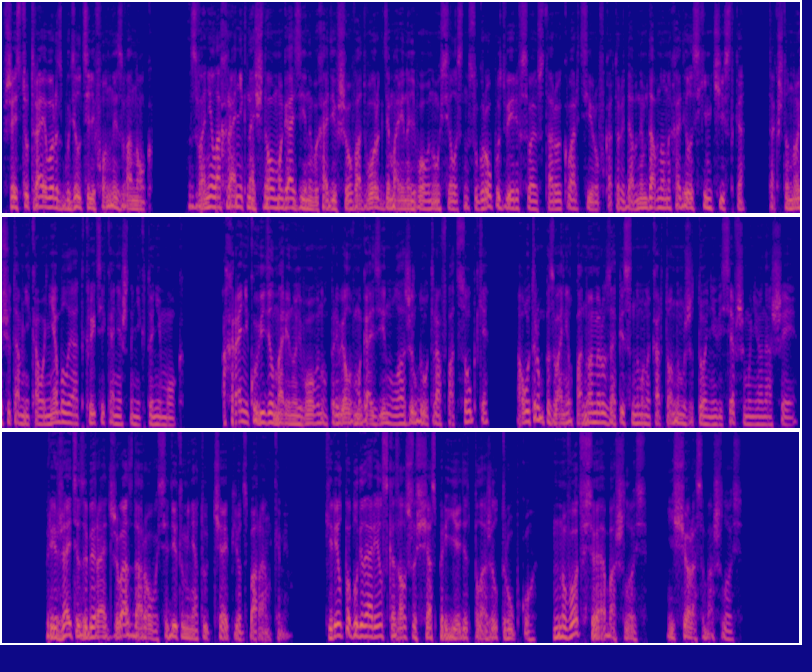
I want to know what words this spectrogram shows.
В шесть утра его разбудил телефонный звонок. Звонил охранник ночного магазина, выходившего во двор, где Марина Львовна уселась на сугроб у двери в свою старую квартиру, в которой давным-давно находилась химчистка, так что ночью там никого не было и открытий, конечно, никто не мог. Охранник увидел Марину Львовну, привел в магазин, уложил до утра в подсобке, а утром позвонил по номеру, записанному на картонном жетоне, висевшем у нее на шее. «Приезжайте забирать, жива-здорова, сидит у меня тут, чай пьет с баранками». Кирилл поблагодарил, сказал, что сейчас приедет, положил трубку. Ну вот, все и обошлось. Еще раз обошлось.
